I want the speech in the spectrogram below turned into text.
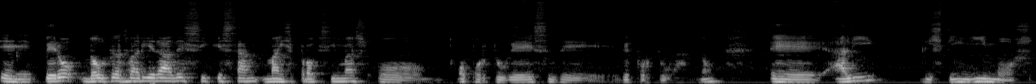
eh, pero doutras variedades sí que están máis próximas ao, ao portugués de, de Portugal. Non? Eh, ali distinguimos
